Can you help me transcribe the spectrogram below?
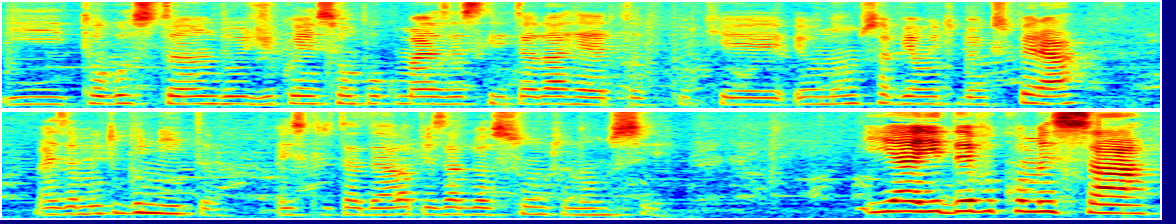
e estou gostando de conhecer um pouco mais a escrita da Herta, porque eu não sabia muito bem o que esperar, mas é muito bonita a escrita dela, apesar do assunto não ser. E aí devo começar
